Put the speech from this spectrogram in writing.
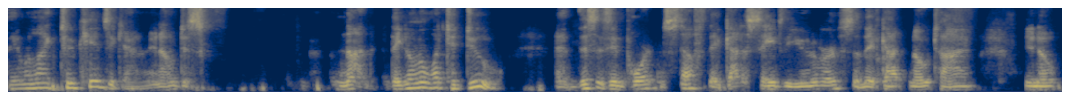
they were like two kids again. You know, just not they don't know what to do. And this is important stuff. They've got to save the universe and they've got no time you know?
